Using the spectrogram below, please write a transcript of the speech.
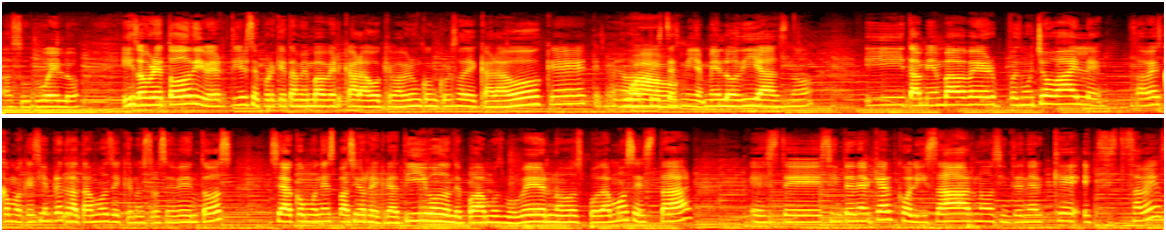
a, su duelo. Y sobre todo divertirse, porque también va a haber karaoke, va a haber un concurso de karaoke que se llama Tristes Melodías, ¿no? Y también va a haber pues mucho baile ¿sabes? Como que siempre tratamos de que nuestros eventos sea como un espacio recreativo donde podamos movernos, podamos estar este, sin tener que alcoholizarnos, sin tener que, ¿sabes?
